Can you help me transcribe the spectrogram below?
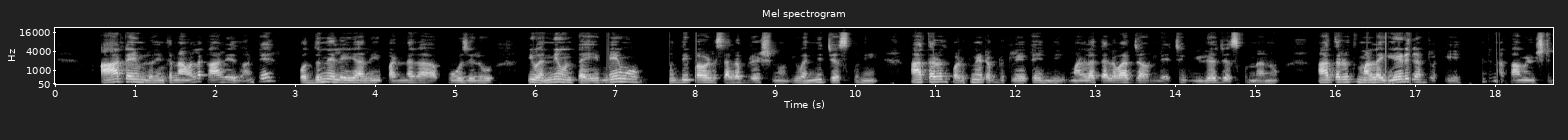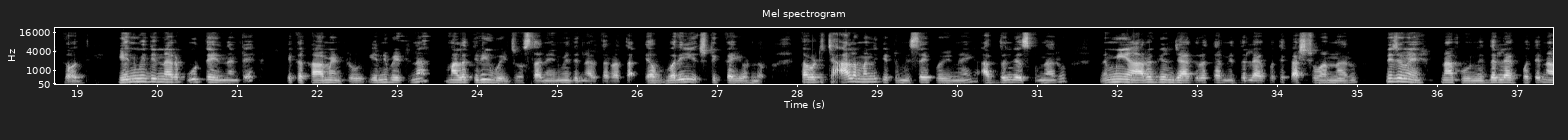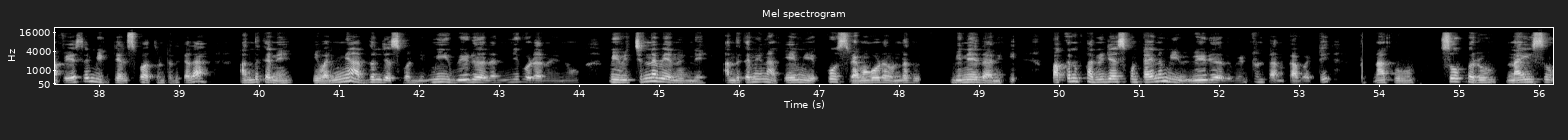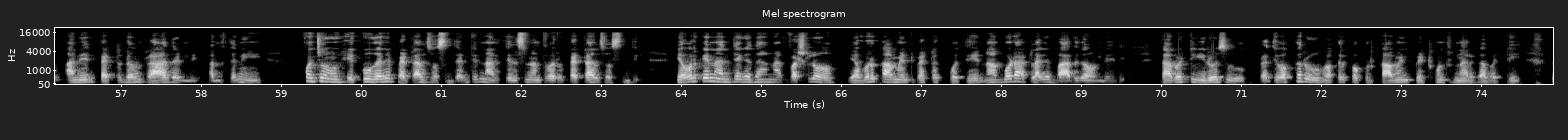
ఆ టైంలో ఇంకా నా వల్ల కాలేదు. అంటే పొద్దున్నే లేయాలి పండగ పూజలు ఇవన్నీ ఉంటాయి. మేము దీపావళి సెలబ్రేషను ఇవన్నీ చేసుకుని ఆ తర్వాత పడుకునేటప్పటికి లేట్ అయింది. మళ్ళీ తెల్లవారుజామున లేచి వీడియో చేసుకున్నాను. ఆ తర్వాత మళ్ళీ ఏడు గంటలకి అంటే నా కామెంట్ స్టిక్ అవుద్ది. ఎనిమిదిన్నర పూర్తి అయిందంటే ఇక కామెంటు ఎన్ని పెట్టినా మళ్ళీ తిరిగి పోయి చూస్తాను ఎనిమిదిన్నర తర్వాత. ఎవరి స్టిక్ అయ్యి ఉండవు. కాబట్టి చాలా మందికి ఇటు మిస్ అయిపోయినాయి. అర్థం చేసుకున్నారు. మీ ఆరోగ్యం జాగ్రత్త నిద్ర లేకపోతే కష్టం అన్నారు. నిజమే నాకు నిద్ర లేకపోతే నా ఫేసే మీకు తెలిసిపోతుంటుంది కదా. అందుకని ఇవన్నీ అర్థం చేసుకోండి. మీ వీడియోలన్నీ కూడా నేను మీవి చిన్నవేనండి. అందుకని నాకేమి ఎక్కువ శ్రమ కూడా ఉండదు వినేదానికి. పక్కన పని చేసుకుంటైనా మీ వీడియోలు వింటుంటాను కాబట్టి నాకు సూపరు నైస్ అనేది పెట్టడం రాదండి. అందుకని కొంచెం ఎక్కువగానే పెట్టాల్సి వస్తుంది. అంటే నాకు తెలిసినంత వరకు పెట్టాల్సి వస్తుంది. ఎవరికైనా అంతే కదా నాకు ఫస్ట్లో ఎవరు కామెంట్ పెట్టకపోతే నాకు కూడా అట్లాగే బాధగా ఉండేది. కాబట్టి ఈరోజు ప్రతి ఒక్కరూ ఒకరికొకరు కామెంట్ పెట్టుకుంటున్నారు కాబట్టి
